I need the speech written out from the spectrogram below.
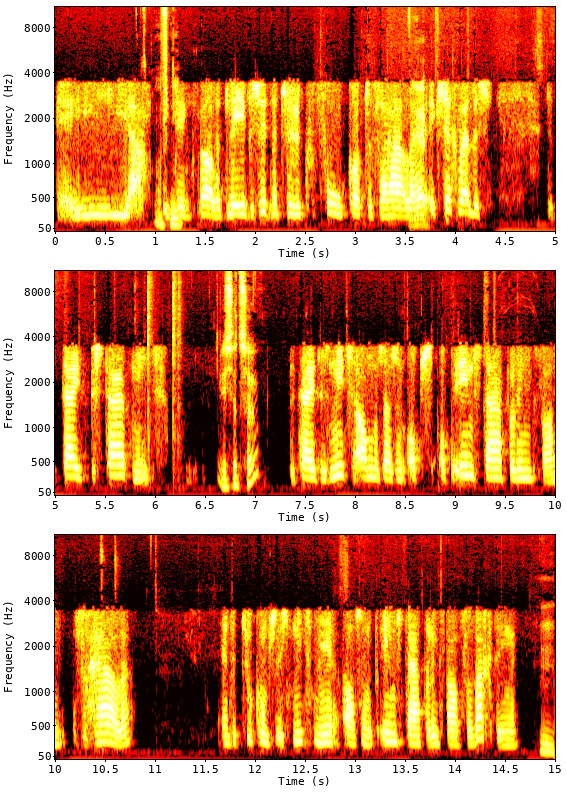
Eh, Ja, Of ik niet? denk wel, het leven zit natuurlijk vol korte verhalen. Ik zeg wel eens, de tijd bestaat niet. is dat zo? De tijd is niets anders dan een op, opeenstapeling van verhalen. En de toekomst is niets meer als een opeenstapeling van verwachtingen. Hm.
